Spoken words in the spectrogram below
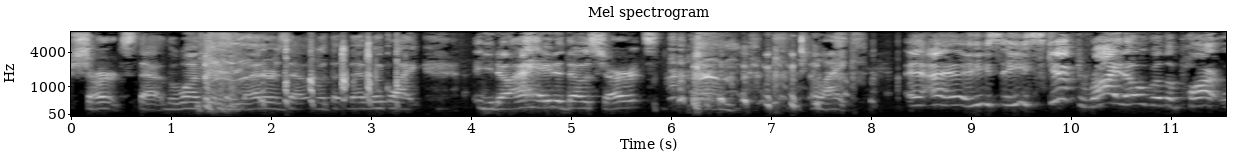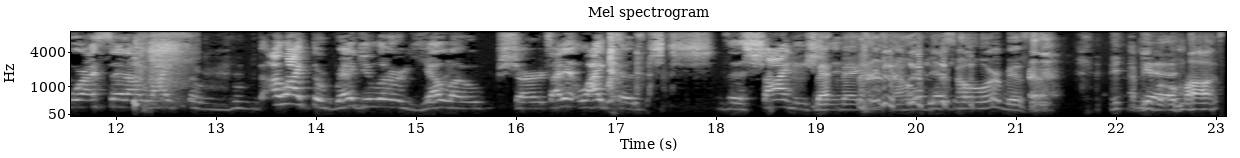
shirts that the ones with the letters that with the, that look like you know I hated those shirts um, like I, I, he he skipped right over the part where I said I like the I like the regular yellow shirts I didn't like the the shiny shit That man, Chris, the whole, the whole word business. Yeah. yeah. Omos.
